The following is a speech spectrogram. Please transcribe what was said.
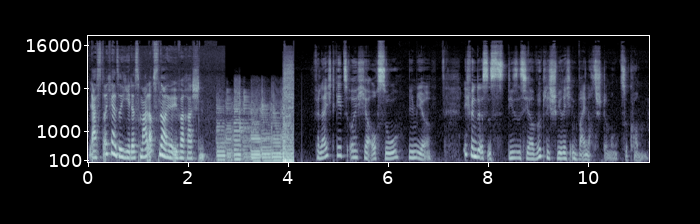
Lasst euch also jedes Mal aufs Neue überraschen. Vielleicht geht's euch ja auch so wie mir. Ich finde, es ist dieses Jahr wirklich schwierig, in Weihnachtsstimmung zu kommen.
